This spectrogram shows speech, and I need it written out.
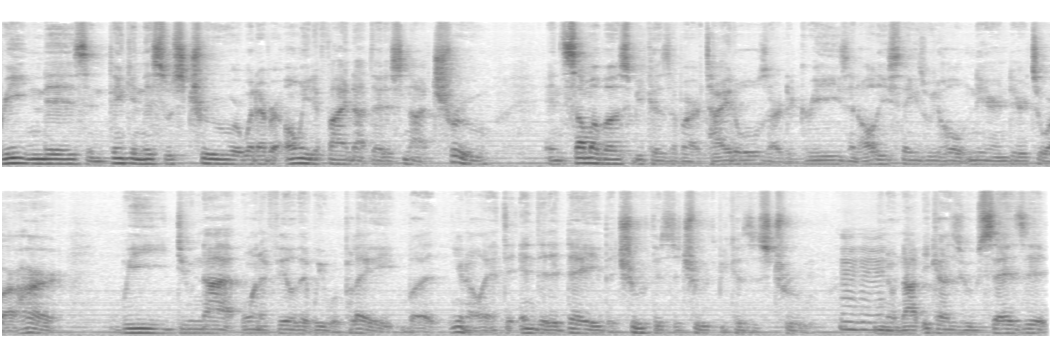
reading this and thinking this was true or whatever, only to find out that it's not true. And some of us, because of our titles, our degrees, and all these things we hold near and dear to our heart, we do not want to feel that we were played. But, you know, at the end of the day, the truth is the truth because it's true. Mm-hmm. You know, not because who says it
